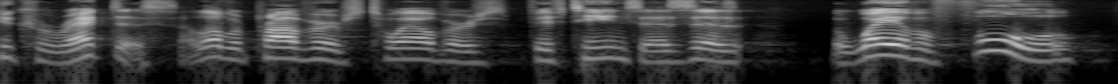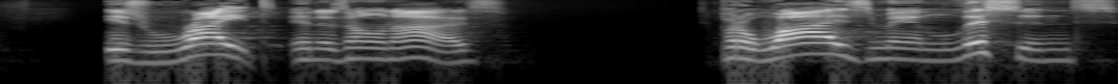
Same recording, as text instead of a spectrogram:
to correct us. I love what Proverbs 12, verse 15 says. It says, The way of a fool is right in his own eyes, but a wise man listens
